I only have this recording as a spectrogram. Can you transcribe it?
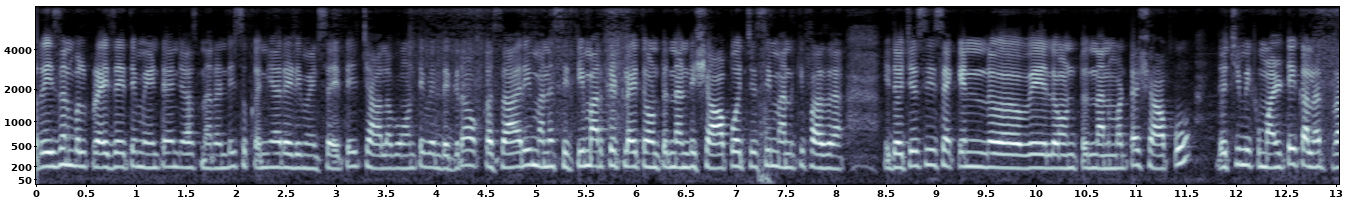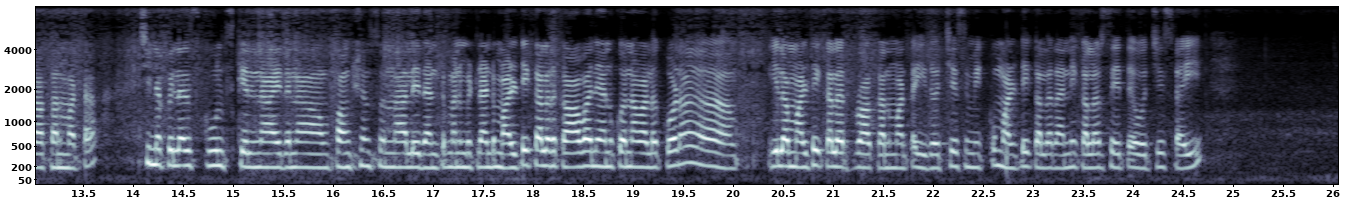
రీజనబుల్ ప్రైస్ అయితే మెయింటైన్ చేస్తున్నారండి. సుకన్య రెడీమేడ్స్ అయితే చాలా బాగుంటాయి. వీళ్ళ దగ్గర ఒక్కసారి మన సిటీ మార్కెట్లో అయితే ఉంటుందండి. షాప్ వచ్చేసి మనకి ఫ- ఇది వచ్చేసి సెకండ్ వేలో uh, ఉంటుంది అనమాట షాపు ఇది వచ్చి మీకు మల్టీ కలర్ ఫ్రాక్ అనమాట చిన్నపిల్లలు స్కూల్స్కి వెళ్ళినా ఏదైనా ఫంక్షన్స్ ఉన్నా లేదంటే మనం ఇట్లాంటి మల్టీ కలర్ కావాలి అనుకున్న వాళ్ళకి కూడా ఇలా మల్టీ కలర్ ఫ్రాక్ అన్నమాట. ఇది వచ్చేసి మీకు మల్టీ కలర్ అన్ని కలర్స్ అయితే వచ్చేసాయి జస్ట్ ఇంకొక మోడల్ మేడం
